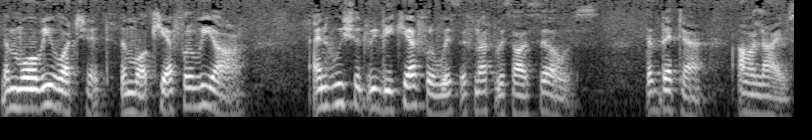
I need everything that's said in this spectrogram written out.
The more we watch it, the more careful we are, and who should we be careful with if not with ourselves, the better our lives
